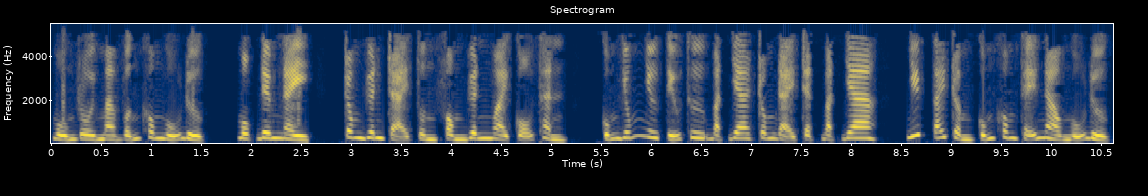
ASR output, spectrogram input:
muộn rồi mà vẫn không ngủ được, một đêm này, trong doanh trại tuần phòng doanh ngoài cổ thành, cũng giống như tiểu thư Bạch Gia trong đại trạch Bạch Gia, nhiếp tái trầm cũng không thể nào ngủ được,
